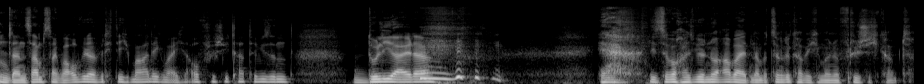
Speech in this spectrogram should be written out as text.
und dann Samstag war auch wieder richtig madig, weil ich Aufschicht hatte wie so ein Dulli, Alter. ja, diese Woche halt wieder nur arbeiten, aber zum Glück habe ich immer nur Frühschicht gehabt.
